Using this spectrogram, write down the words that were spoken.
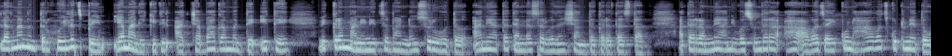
लग्नानंतर होईलच प्रेम. या मालिकेतील आजच्या भागामध्ये इथे विक्रम मानिनीचं भांडण सुरू होतं आणि आता त्यांना सर्वजण शांत करत असतात. आता रम्या आणि वसुंधरा हा आवाज ऐकून हा आवाज कुठून येतो?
